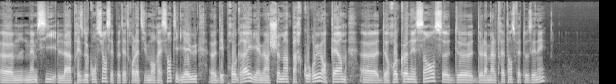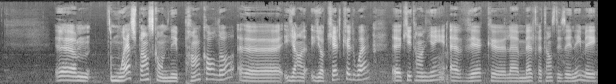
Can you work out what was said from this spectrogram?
même si la prise de conscience est peut-être relativement récente, il y a eu des progrès, il y a eu un chemin parcouru en termes de reconnaissance de, de la maltraitance faite aux aînés? Moi, je pense qu'on n'est pas encore là. Euh, il, y a, y a, quelques lois euh, qui est en lien avec euh, la maltraitance des aînés, mais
